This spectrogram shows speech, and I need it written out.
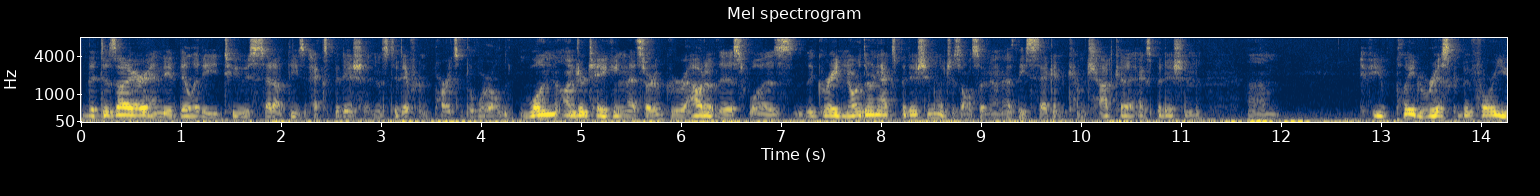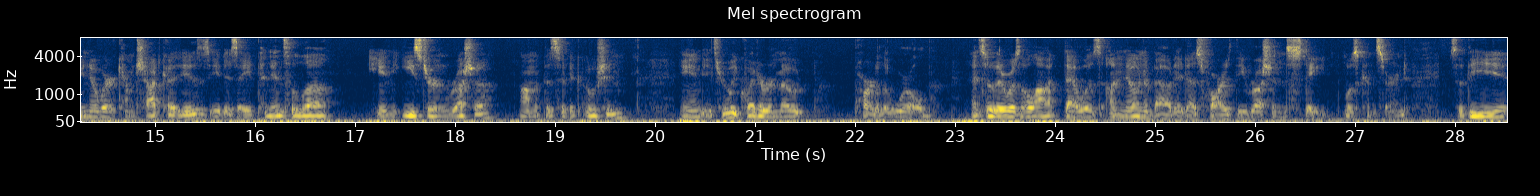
the desire and the ability to set up these expeditions to different parts of the world. One undertaking that sort of grew out of this was the Great Northern Expedition, which is also known as the Second Kamchatka Expedition. Um, if you've played Risk before, you know where Kamchatka is. It is a peninsula in eastern Russia on the Pacific Ocean, and it's really quite a remote part of the world. And so there was a lot that was unknown about it as far as the Russian state was concerned. So the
